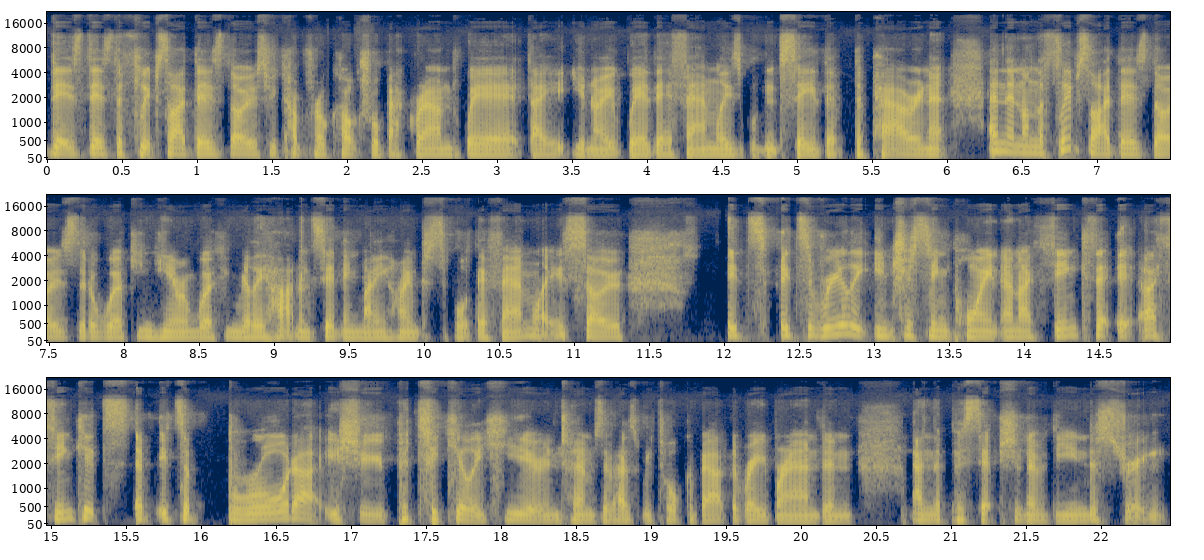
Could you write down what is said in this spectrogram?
there's there's the flip side there's those who come from a cultural background where they you know where their families wouldn't see the, the power in it. And then on the flip side there's those that are working here and working really hard and sending money home to support their families so it's it's a really interesting point and i think that it, i think it's it's a broader issue particularly here in terms of as we talk about the rebrand and and the perception of the industry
